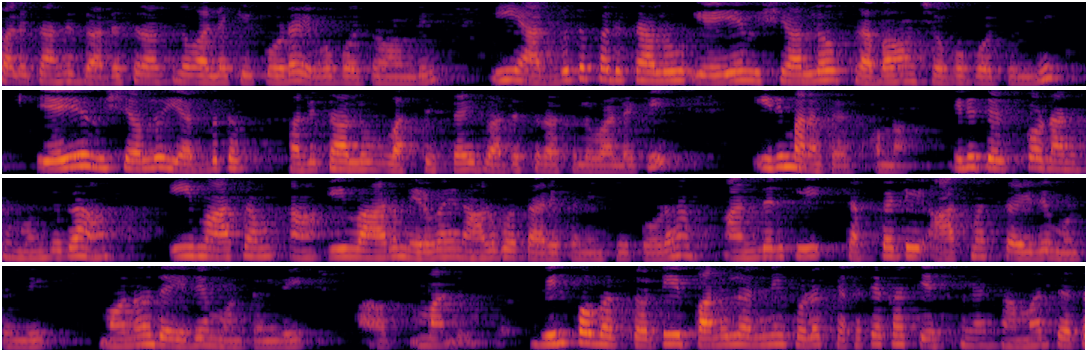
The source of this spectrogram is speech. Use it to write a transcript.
ఫలితాన్ని ద్వాదశ రాశుల వాళ్ళకి కూడా ఇవ్వబోతోంది ఈ అద్భుత ఫలితాలు ఏ ఏ విషయాల్లో ప్రభావం చూపబోతుంది? ఏ ఏ విషయాల్లో ఈ అద్భుత ఫలితాలు వర్తిస్తాయి ద్వాదశ రాశుల వాళ్ళకి? ఇది మనం తెలుసుకుందాం. ఇది తెలుసుకోవడానికి ముందుగా ఈ మాసం ఈ వారం ఇరవై నాలుగో తారీఖు నుంచి కూడా అందరికీ చక్కటి ఆత్మస్థైర్యం ఉంటుంది మనోధైర్యం ఉంటుంది. విల్ పవర్ తోటి పనులన్నీ కూడా చకచకా చేసుకునే సమర్థత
